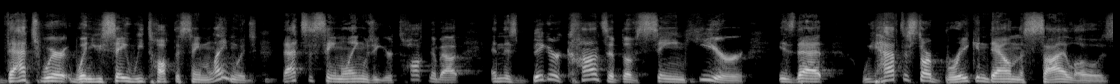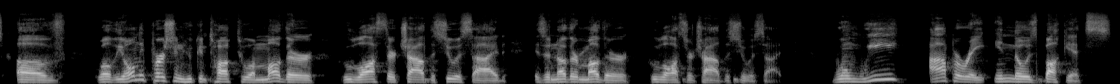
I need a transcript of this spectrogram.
that's where when you say we talk the same language, that's the same language that you're talking about. And this bigger concept of same here is that we have to start breaking down the silos of well the only person who can talk to a mother who lost their child to suicide is another mother who lost her child to suicide when we operate in those buckets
